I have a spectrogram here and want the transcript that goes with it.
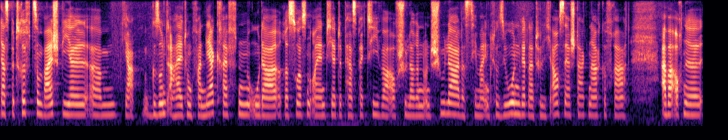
Das betrifft zum Beispiel ähm, ja, Gesunderhaltung von Lehrkräften oder ressourcenorientierte Perspektive auf Schülerinnen und Schüler. Das Thema Inklusion wird natürlich auch sehr stark nachgefragt. Aber auch eine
